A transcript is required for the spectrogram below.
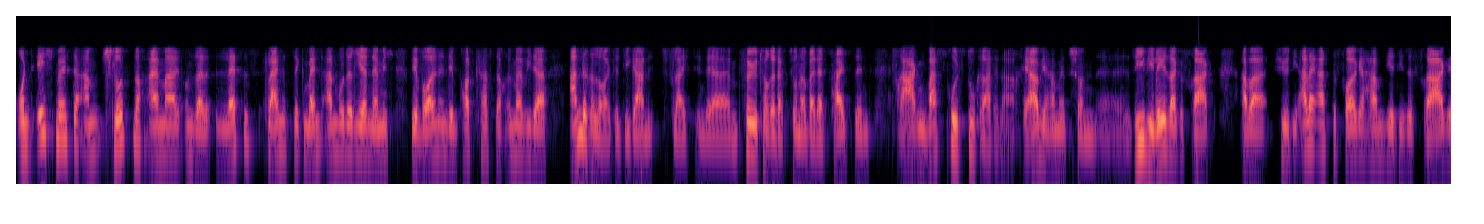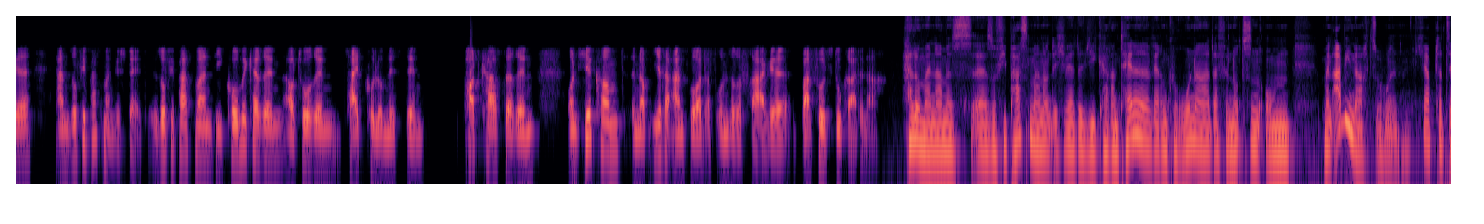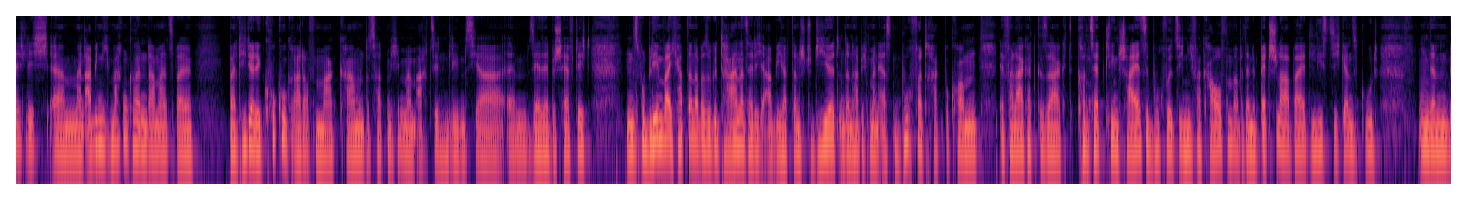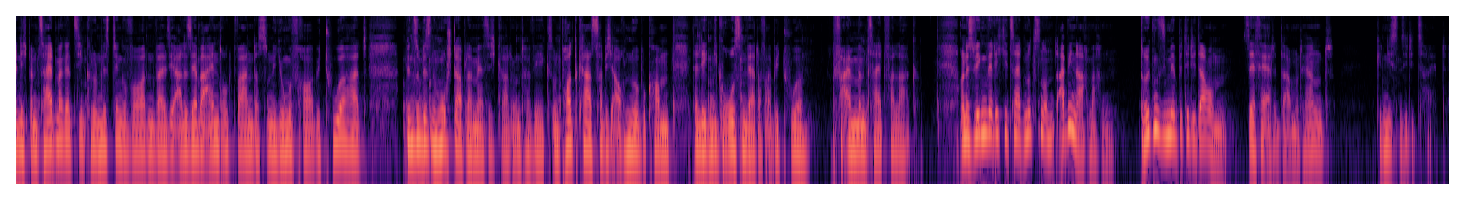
Und ich möchte am Schluss noch einmal unser letztes kleines Segment anmoderieren, nämlich wir wollen in dem Podcast auch immer wieder andere Leute, die gar nicht vielleicht in der Feuilleton-Redaktion oder bei der Zeit sind, fragen, was holst du gerade nach? Ja, wir haben jetzt schon äh, Sie, die Leser, gefragt, aber für die allererste Folge haben wir diese Frage an Sophie Passmann gestellt. Sophie Passmann, die Komikerin, Autorin, Zeitkolumnistin, Podcasterin. Und hier kommt noch ihre Antwort auf unsere Frage, was holst du gerade nach? Hallo, mein Name ist äh, Sophie Passmann und ich werde die Quarantäne während Corona dafür nutzen, um mein Abi nachzuholen. Ich habe tatsächlich ähm, mein Abi nicht machen können damals, weil Batida de Coco gerade auf den Markt kam und das hat mich in meinem 18. Lebensjahr ähm, sehr, sehr beschäftigt. Und das Problem war, ich habe dann aber so getan, als hätte ich Abi, habe dann studiert und dann habe ich meinen ersten Buchvertrag bekommen. Der Verlag hat gesagt, Konzept klingt scheiße, Buch wird sich nicht verkaufen, aber deine Bachelorarbeit liest sich ganz gut. Und dann bin ich beim Zeitmagazin Kolumnistin geworden, weil sie alle sehr beeindruckt waren, dass so eine junge Frau Abitur hat. Bin so ein bisschen hochstaplermäßig gerade unterwegs. Und Podcasts habe ich auch nur bekommen. Da legen die großen Wert auf Abitur. Vor allem beim Zeitverlag. Und deswegen werde ich die Zeit nutzen und Abi nachmachen. Drücken Sie mir bitte die Daumen, sehr verehrte Damen und Herren, und genießen Sie die Zeit.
